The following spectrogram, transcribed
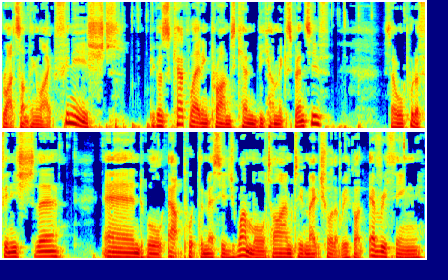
write something like finished, because calculating primes can become expensive. So we'll put a finished there, and we'll output the message one more time to make sure that we've got everything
